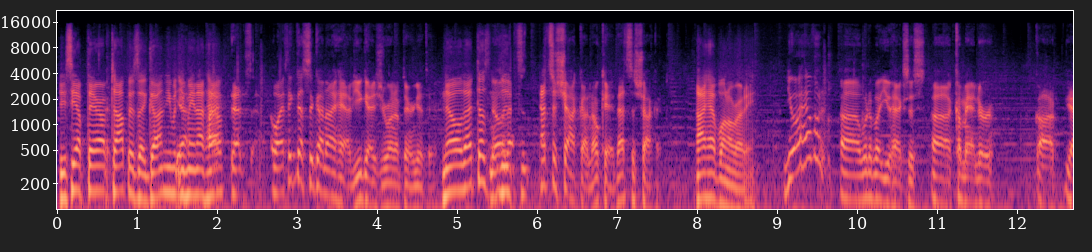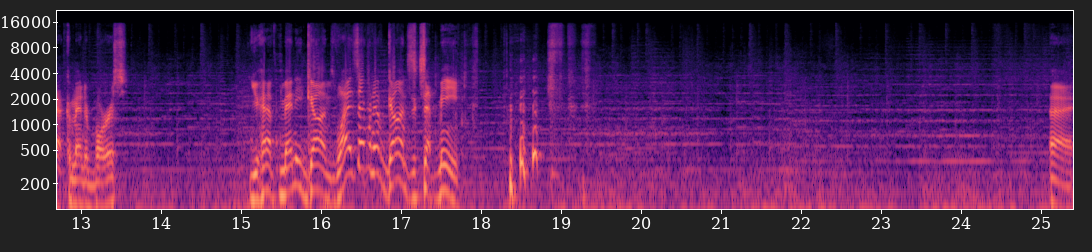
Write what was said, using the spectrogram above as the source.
Do you see up there up top? There's a gun you, you may not I- have. that's. Oh, I think that's the gun I have. You guys should run up there and get there. no, that doesn't. No, that's that's a shotgun. Okay, that's a shotgun. I have one already. You I have one. Uh, what about you, Hexus? Uh, Commander. Uh, yeah, Commander Boris. You have many guns. Why does everyone have guns except me? All right.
